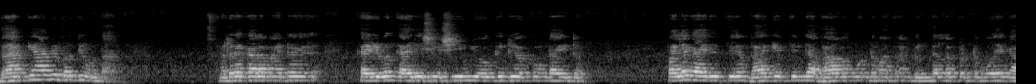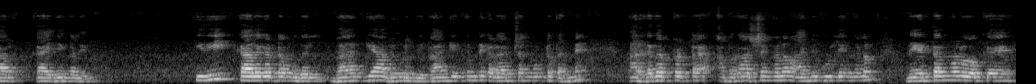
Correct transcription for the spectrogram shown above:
ഭാഗ്യാഭിവൃദ്ധി ഉണ്ടാകും. വളരെ കാലമായിട്ട് കഴിവും കാര്യശേഷിയും യോഗ്യതയും ഒക്കെ ഉണ്ടായിട്ടും പല കാര്യത്തിലും ഭാഗ്യത്തിന്റെ അഭാവം കൊണ്ട് മാത്രം പിന്തള്ളപ്പെട്ടു പോയ കാര്യങ്ങളിൽ. ഈ കാലഘട്ടം മുതൽ ഭാഗ്യാഭിവൃദ്ധി ഭാഗ്യത്തിന്റെ കടാക്ഷം കൊണ്ട് തന്നെ അർഹതപ്പെട്ട അവകാശങ്ങളും ആനുകൂല്യങ്ങളും നേട്ടങ്ങളും ഒക്കെ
